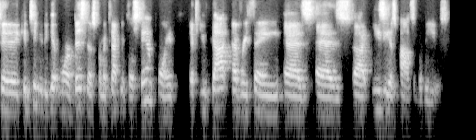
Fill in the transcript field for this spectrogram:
to continue to get more business from a technical standpoint if you've got everything as as uh, easy as possible to use.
